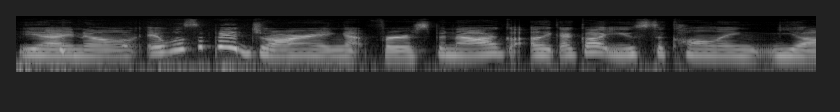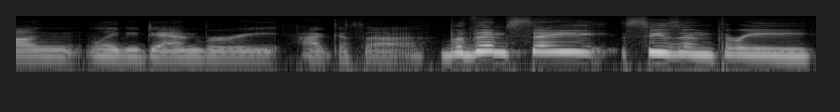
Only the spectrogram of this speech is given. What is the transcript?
Yeah, I know. It was a bit jarring at first, but now I got like I got used to calling young Lady Danbury Agatha. But then say season three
